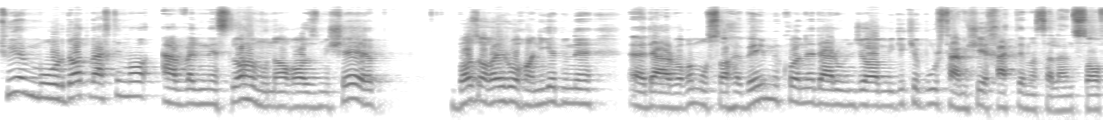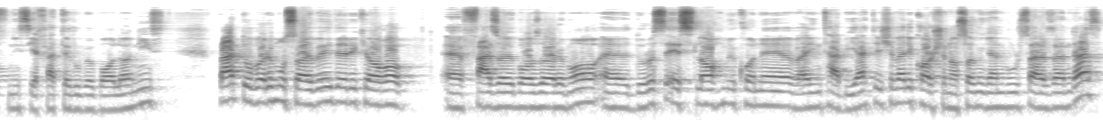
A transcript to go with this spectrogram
توی مرداد وقتی ما اولین اصلاحمون آغاز میشه باز آقای روحانی یه دونه در واقع مصاحبه می‌کنه در اونجا میگه که بورس همیشه یه خط مثلا صاف نیست یه خط رو به بالا نیست. بعد دوباره مصاحبه داره که آقا فضای بازار ما درست اصلاح می‌کنه و این طبیعتشه ولی کارشناسا میگن بورس ارزنده است.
